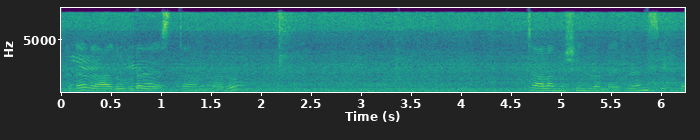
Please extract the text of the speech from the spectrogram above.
ఇక్కడ రాగులు కూడా వేస్తూ ఉన్నారు. చాలా మిషన్లు ఉన్నాయి ఫ్రెండ్స్ ఇక్కడ.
